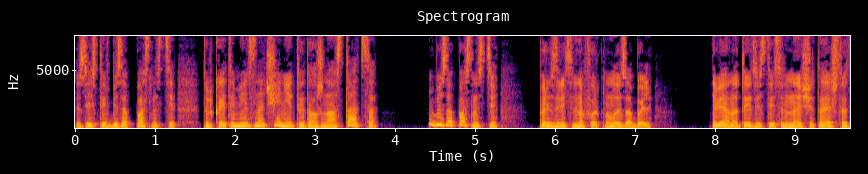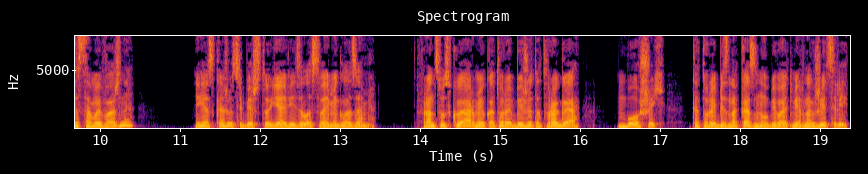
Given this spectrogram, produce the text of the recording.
здесь ты в безопасности, только это имеет значение, ты должна остаться». «В безопасности», — презрительно фыркнула Изабель. «Виана, ты действительно считаешь, что это самое важное?» «Я скажу тебе, что я видела своими глазами» французскую армию, которая бежит от врага, Бошей, которая безнаказанно убивает мирных жителей.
